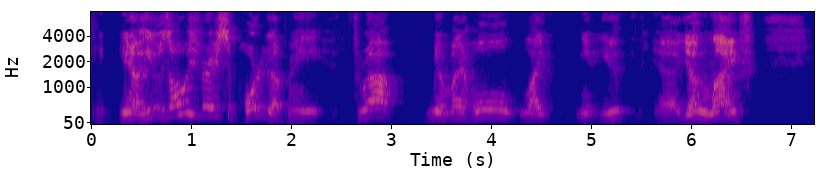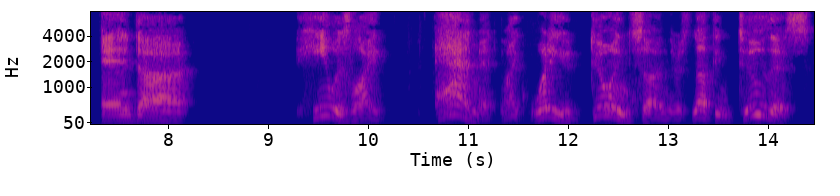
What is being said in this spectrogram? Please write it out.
You know, he was always very supportive of me throughout you know, my whole like youth, uh, young life, and uh, he was like adamant, like, "What are you doing, son? There's nothing to this.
